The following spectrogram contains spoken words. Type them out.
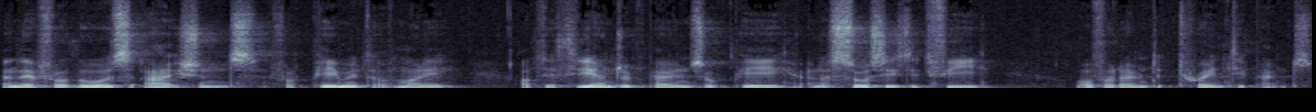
and therefore those actions for payment of money up to £300 will pay an associated fee of around £20.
